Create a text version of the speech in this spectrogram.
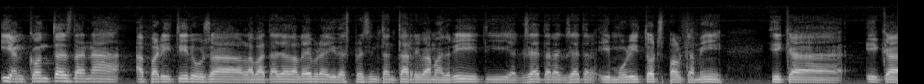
i en comptes d'anar a parir tiros a la batalla de l'Ebre i després intentar arribar a Madrid i etc etc i morir tots pel camí i que, i que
